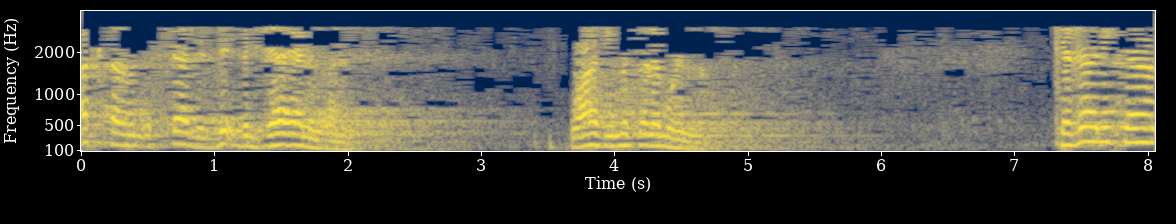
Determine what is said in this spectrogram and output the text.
أكثر من إفساد الذئب الجائع للغنم. وهذه مسألة مهمة. كذلك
